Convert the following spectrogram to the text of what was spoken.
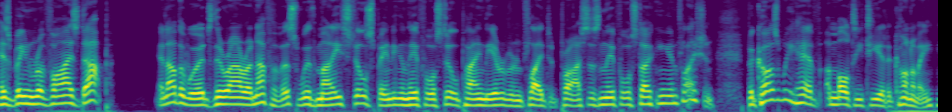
has been revised up. In other words, there are enough of us with money still spending and therefore still paying the ever inflated prices and therefore stoking inflation. Because we have a multi tiered economy,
